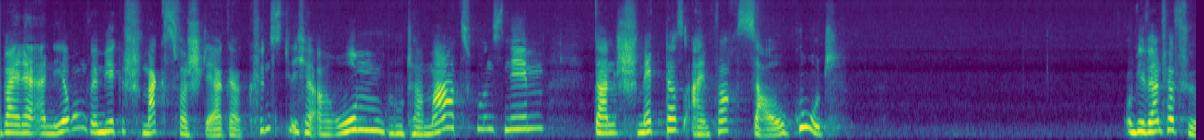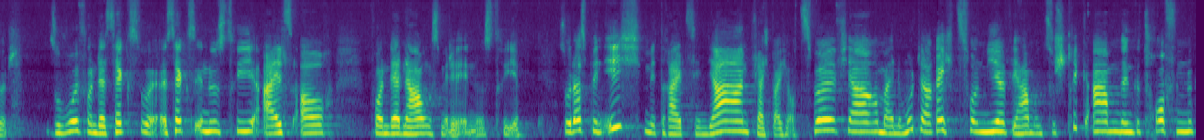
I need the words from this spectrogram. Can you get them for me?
bei der Ernährung, wenn wir Geschmacksverstärker, künstliche Aromen, Glutamat zu uns nehmen, dann schmeckt das einfach sau gut. Und wir werden verführt, sowohl von der Sexindustrie als auch von der Nahrungsmittelindustrie. So, das bin ich mit 13 Jahren, vielleicht war ich auch 12 Jahre, meine Mutter rechts von mir. Wir haben uns zu Strickabenden getroffen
